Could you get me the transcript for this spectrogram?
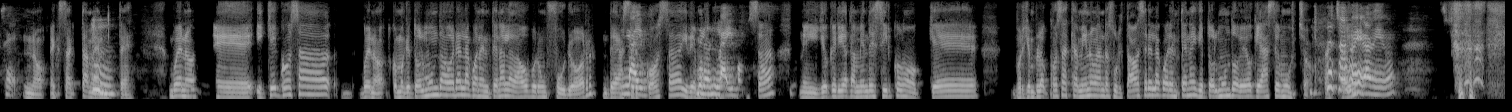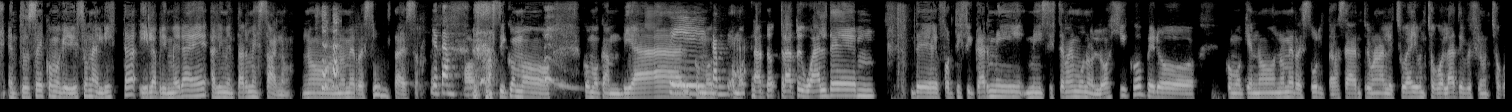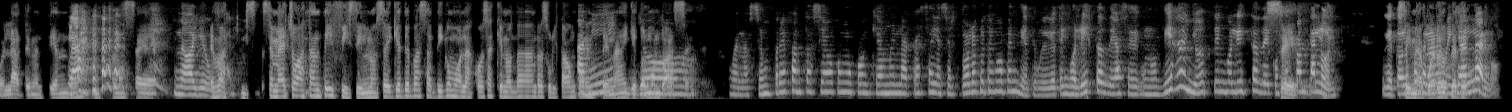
Sí. No, exactamente. Bueno, eh, ¿y qué cosa? Bueno, como que todo el mundo ahora en la cuarentena le ha dado por un furor de hacer Live, cosas y de, de mostrar cosas. Y yo quería también decir como que, por ejemplo, cosas que a mí no me han resultado hacer en la cuarentena y que todo el mundo veo que hace mucho. A amigo. Entonces, como que yo hice una lista y la primera es alimentarme sano. No, no me resulta eso. Yo tampoco. Así como, como cambiar, Sí, como, cambiar. como trato, trato igual de, de fortificar mi, mi sistema inmunológico, pero como que no, no me resulta. O sea, entre una lechuga y un chocolate, prefiero un chocolate, ¿me entiendes? Claro. Entonces, No, yo se me ha hecho bastante difícil. No sé qué te pasa a ti como las cosas que no han resultado en mí, cuarentena y que todo el mundo hace. Bueno, siempre he fantaseado como con quedarme en la casa y hacer todo lo que tengo pendiente, porque yo tengo listas de hace unos 10 años, tengo listas de cosas Sí. pantalón, porque todos Sí, los me pantalones me te- quedan largos.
